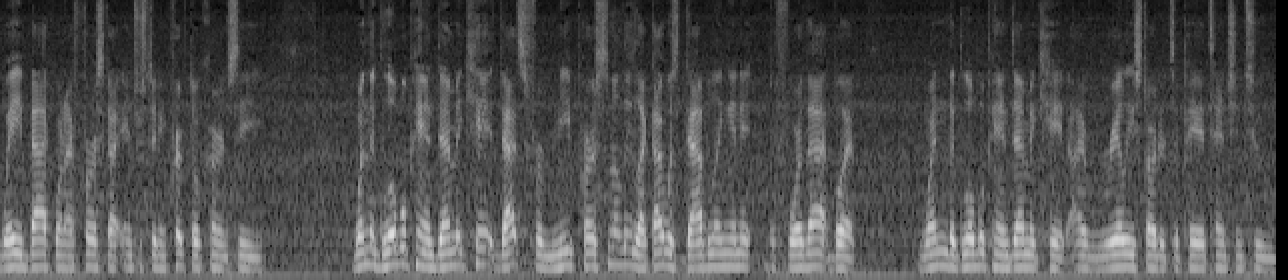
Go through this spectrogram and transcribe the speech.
way back when I first got interested in cryptocurrency when the global pandemic hit, that's for me personally. Like I was dabbling in it before that, but when the global pandemic hit, I really started to pay attention to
